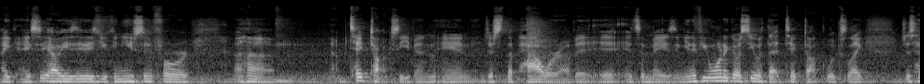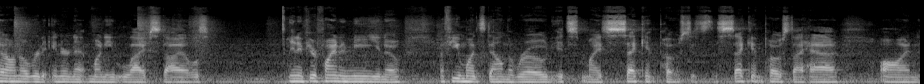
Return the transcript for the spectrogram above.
i, I see how easy it is. You can use it for um, tiktoks even and just the power of it, it it's amazing. And if you want to go see what that tiktok looks like just head on over to internet money lifestyles. And if you're finding me you know a few months down the road it's my second post. It's the second post i had on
